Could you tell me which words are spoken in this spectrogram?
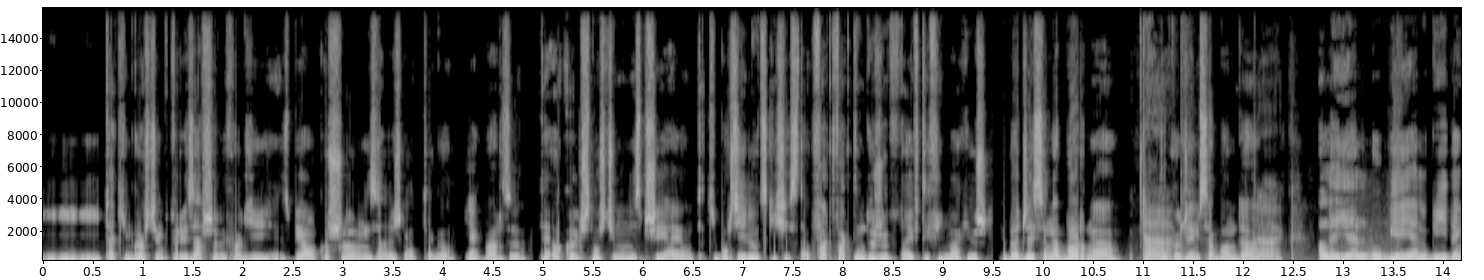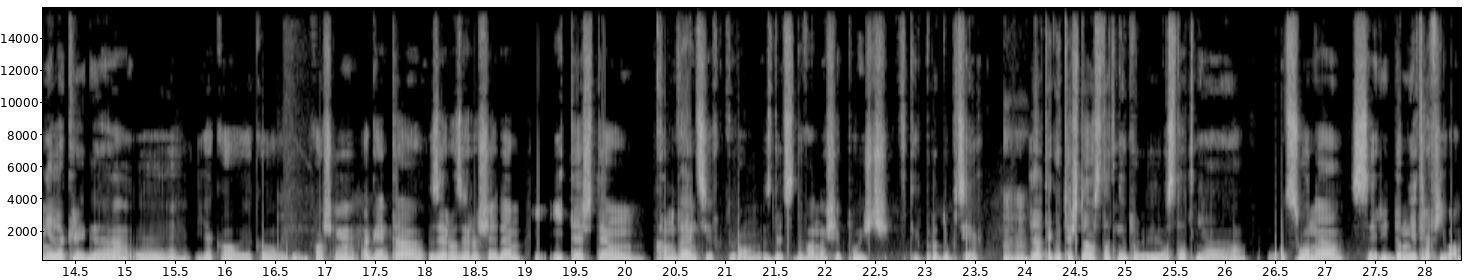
i, i takim gościem, który zawsze wychodzi z białą koszulą, niezależnie od tego, jak bardzo te okoliczności mu nie sprzyjają. Taki bardziej ludzki ludzki się stał. Fakt faktem dużo tutaj w tych filmach już chyba Jasona Borna, tak, tylko Jamesa Bonda. Tak. Ale ja lubię, ja lubię Daniela Craiga y, jako, jako właśnie agenta 007 i, i, też tę konwencję, w którą zdecydowano się pójść w tych produkcjach. Mhm. Dlatego też ta ostatnia, ostatnia odsłona serii do mnie trafiła.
